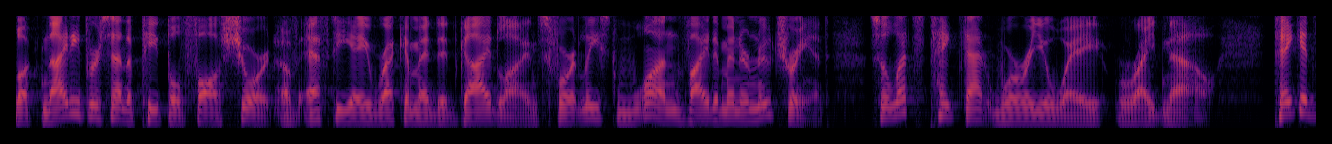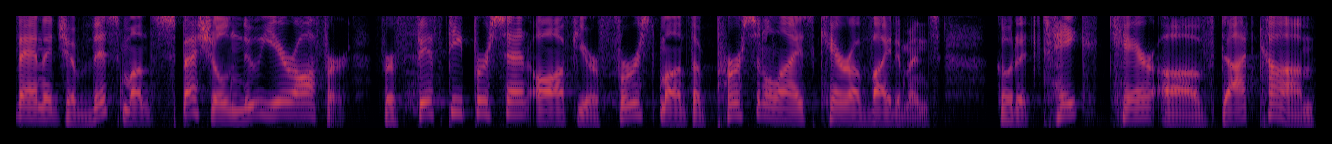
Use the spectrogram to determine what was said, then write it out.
Look, 90% of people fall short of FDA recommended guidelines for at least one vitamin or nutrient. So let's take that worry away right now. Take advantage of this month's special New Year offer for 50% off your first month of personalized care of vitamins. Go to takecareof.com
